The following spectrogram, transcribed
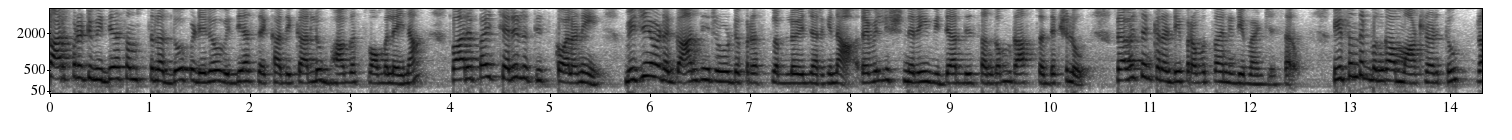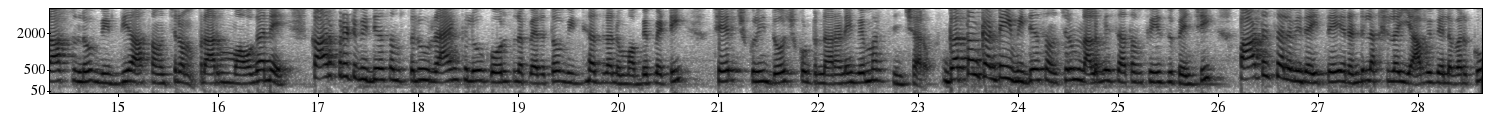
కార్పొరేట్ విద్యా సంస్థల దోపిడీలో విద్యాశాఖ అధికారులు భాగస్వాములైన వారిపై చర్యలు తీసుకోవాలని విజయవాడ గాంధీ రోడ్డు ప్రెస్ క్లబ్లో జరిగిన రెవల్యూషనరీ విద్యార్థి సంఘం రాష్ట్ర అధ్యక్షులు రవిశంకర్ రెడ్డి ప్రభుత్వాన్ని డిమాండ్ చేశారు. ఈ సందర్భంగా మాట్లాడుతూ రాష్ట్రంలో విద్యా సంవత్సరం ప్రారంభం అవగానే కార్పొరేట్ విద్యా సంస్థలు ర్యాంకులు కోర్సుల పేరుతో విద్యార్థులను మభ్యపెట్టి చేర్చుకుని దోచుకుంటున్నారని విమర్శించారు. గతం కంటే ఈ విద్యా సంవత్సరం నలభై శాతం ఫీజు పెంచి పాఠశాల విధైతే రెండు లక్షల యాభై వేల వరకు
